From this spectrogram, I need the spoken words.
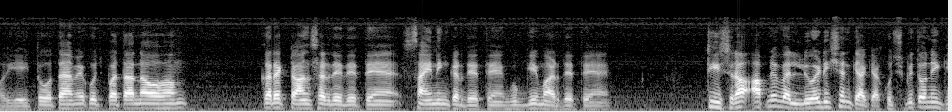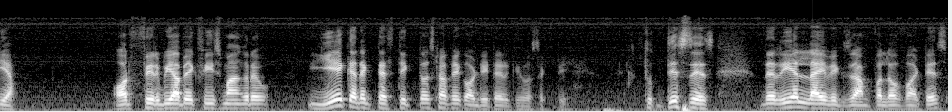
और यही तो होता है हमें कुछ पता ना हो हम करेक्ट आंसर दे देते हैं साइनिंग कर देते हैं गुग्गी मार देते हैं। तीसरा आपने वैल्यू एडिशन क्या क्या कुछ भी तो नहीं किया। और फिर भी आप एक फ़ीस मांग रहे हो। ये करेक्टरिस्टिक तो सिर्फ़ एक ऑडिटर की हो सकती है। तो this is the real live example of what is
